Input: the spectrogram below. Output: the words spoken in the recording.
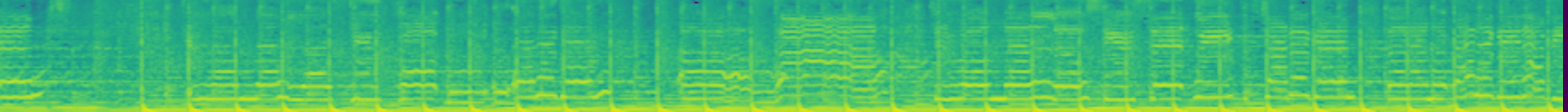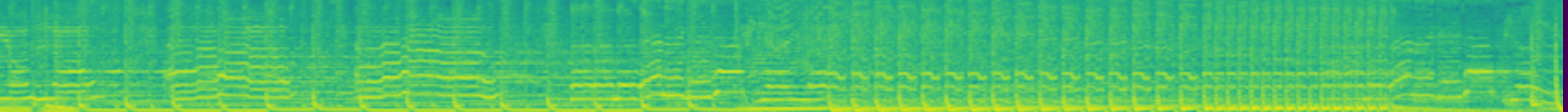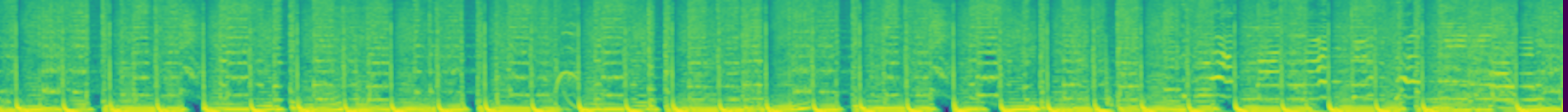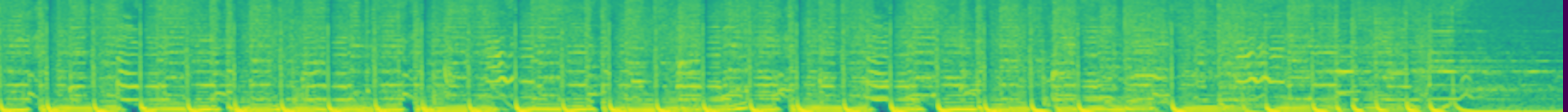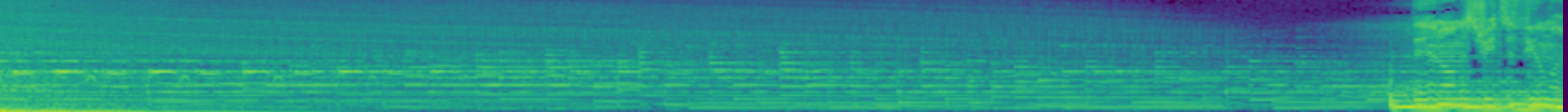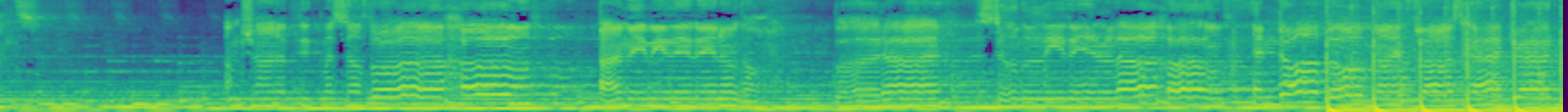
been on the streets a few months. I'm trying to pick myself up. I may be living alone But I still believe in love. And although my flaws had dragged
